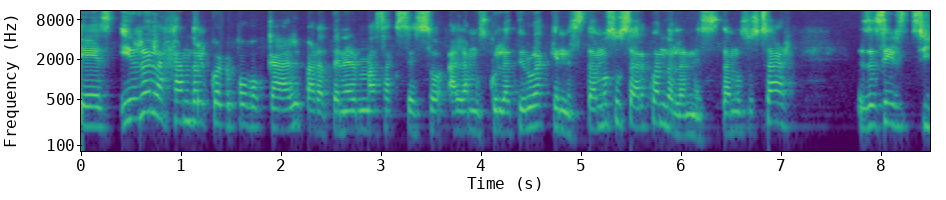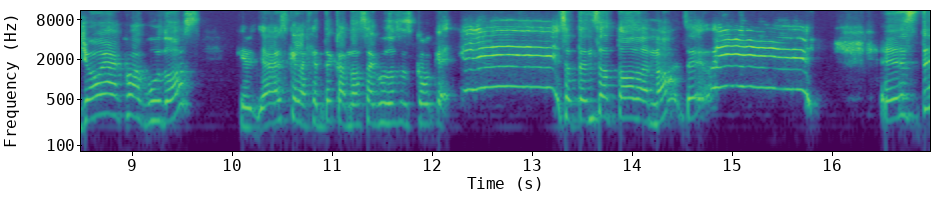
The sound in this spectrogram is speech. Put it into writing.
que es ir relajando el cuerpo vocal para tener más acceso a la musculatura que necesitamos usar cuando la necesitamos usar. Es decir, si yo hago agudos, que ya ves que la gente cuando hace agudos es como que se tensa todo, ¿no? Este,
